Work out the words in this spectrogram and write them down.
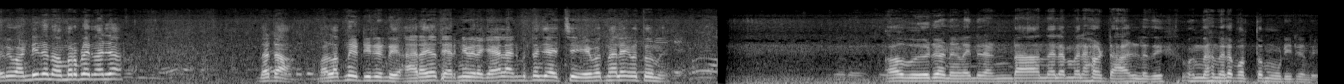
ഒരു വണ്ടിന്റെ നമ്പർ പ്ലേറ്റ് നാജാ ഇതാട്ടാ വെള്ളത്തിന് കിട്ടിയിട്ടുണ്ട്. ആരാ തെരഞ്ഞു വരാം കേരള അൻപത്തഞ്ച് അച്ച് എഴുപത്തിനാല് എഴുപത്തി ഒന്ന് ആ വീട് കണ്ടു അതിന്റെ രണ്ടാം നിലമ്മലാണ് ഉള്ളത് ഒന്നാം നില മൊത്തം മൂടിയിട്ടുണ്ട്.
